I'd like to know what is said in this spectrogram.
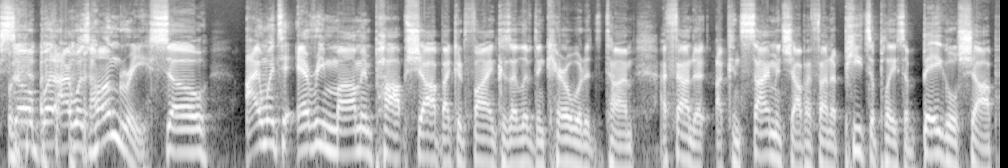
So, but I was hungry. So I went to every mom and pop shop I could find because I lived in Carrollwood at the time. I found a, a consignment shop. I found a pizza place, a bagel shop.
